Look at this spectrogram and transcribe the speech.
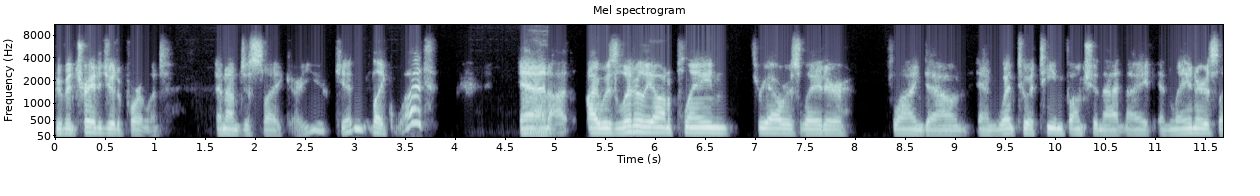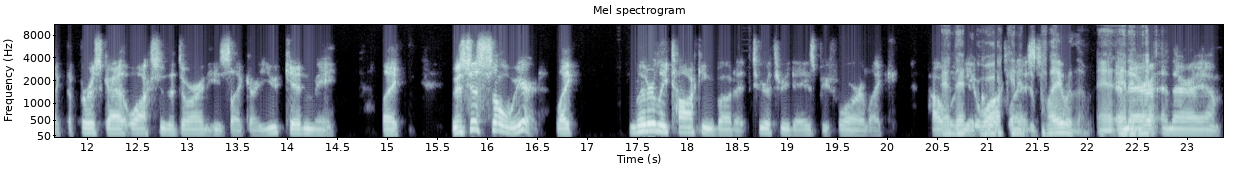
we've been traded you to Portland. And I'm just like, are you kidding? Like, what? And I, I was literally on a plane three hours later, flying down, and went to a team function that night. And Lehner's like the first guy that walks through the door, and he's like, are you kidding me? Like, it was just so weird. Like, literally talking about it two or three days before, like, how and then you're cool walking place. into play with them. And, and, and, there, and, and there I am.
